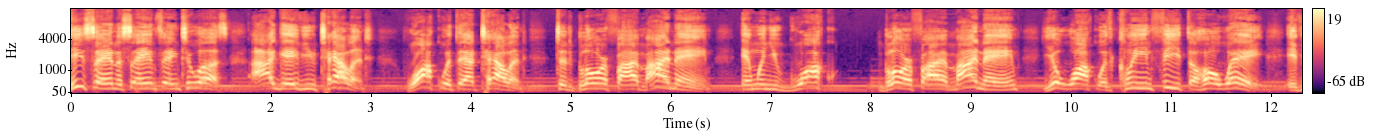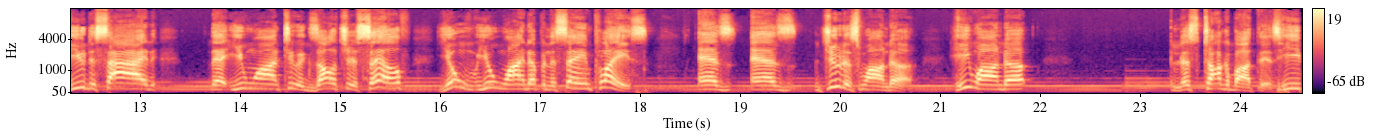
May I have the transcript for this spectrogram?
He's saying the same thing to us. I gave you talent. Walk with that talent to glorify my name. And when you walk glorify my name, you'll walk with clean feet the whole way. If you decide that you want to exalt yourself, you'll you'll wind up in the same place as as Judas wound up. He wound up. Let's talk about this. He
